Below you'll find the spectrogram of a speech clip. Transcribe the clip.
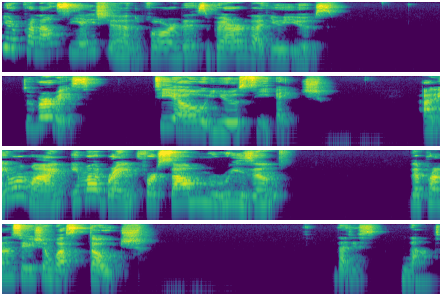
your pronunciation for this verb that you use. The verb is T O U C H. And in my mind, in my brain, for some reason, the pronunciation was touch. That is not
